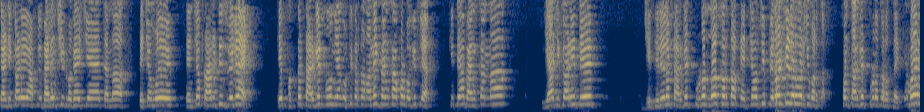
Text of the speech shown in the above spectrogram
त्या ठिकाणी आपली बॅलन्स शीट बघायची आहे. त्यांना त्याच्यामुळे त्यांच्या प्रायोरिटीज वेगळ्या आहेत. ते फक्त टार्गेट म्हणून या गोष्टी करतात. अनेक बँका आपण बघितल्या की त्या बँकांना या ठिकाणी ते जे दिलेलं टार्गेट पूर्ण न करतात त्याच्यावरची पेनल्टी दरवर्षी भरतात. पण टार्गेट पूर्ण करत नाही त्यामुळे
